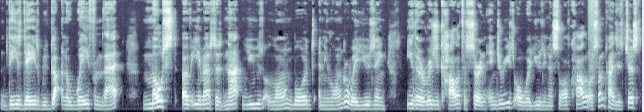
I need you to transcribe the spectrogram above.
these days we've gotten away from that. Most of EMS does not use longboards any longer. We're using either a rigid collar for certain injuries or we're using a soft collar or sometimes it's just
